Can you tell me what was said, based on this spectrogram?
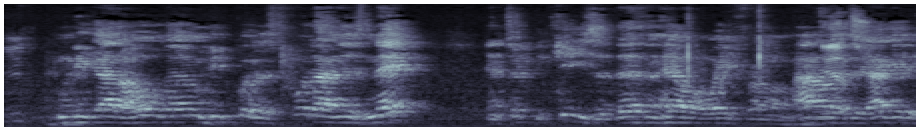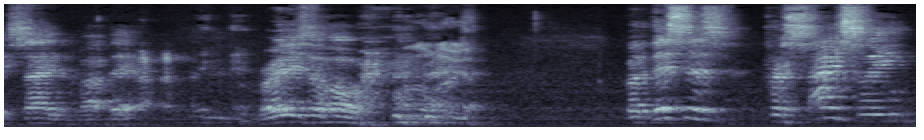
Mhm. When he got a hold of him, he put his foot on his neck and took the keys of death and hell away from them. Hallelujah. Yes. I get excited about that. Praise the Lord. But this is precisely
